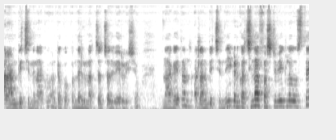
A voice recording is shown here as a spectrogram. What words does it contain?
అని అనిపించింది నాకు. అంటే కొందరికి నచ్చచ్చు అది వేరే విషయం. నాకైతే అట్లా అనిపించింది. ఇక్కడికి వచ్చిన ఫస్ట్ వీక్లో చూస్తే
